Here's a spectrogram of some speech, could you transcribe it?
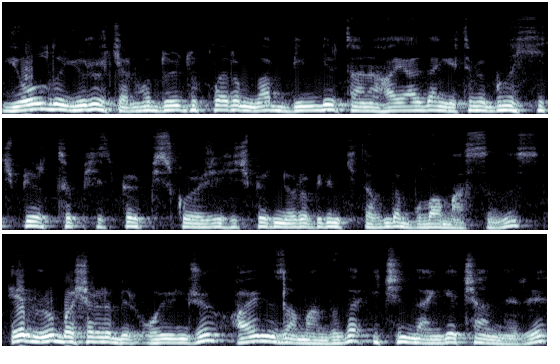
yolda yürürken o duyduklarımla bin bir tane hayalden geçtim ve bunu hiçbir tıp, hiçbir psikoloji, hiçbir nörobilim kitabında bulamazsınız. Ebru başarılı bir oyuncu. Aynı zamanda da içinden geçenleri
